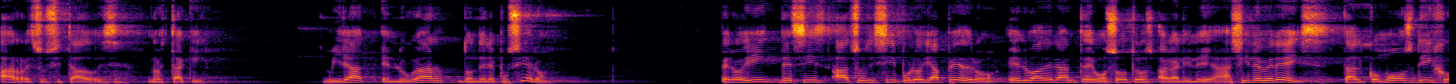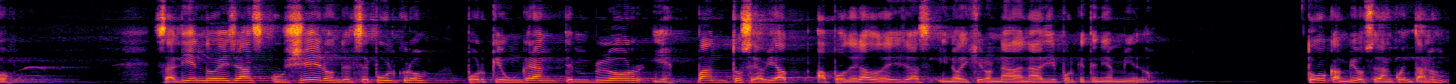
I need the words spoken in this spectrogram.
ha resucitado, dice, no está aquí. Mirad el lugar donde le pusieron. Pero ahí decís a sus discípulos y a Pedro, Él va delante de vosotros a Galilea. Allí le veréis, tal como os dijo. Saliendo ellas, huyeron del sepulcro porque un gran temblor y espanto se había apoderado de ellas y no dijeron nada a nadie porque tenían miedo. Todo cambió, se dan cuenta, ¿no?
